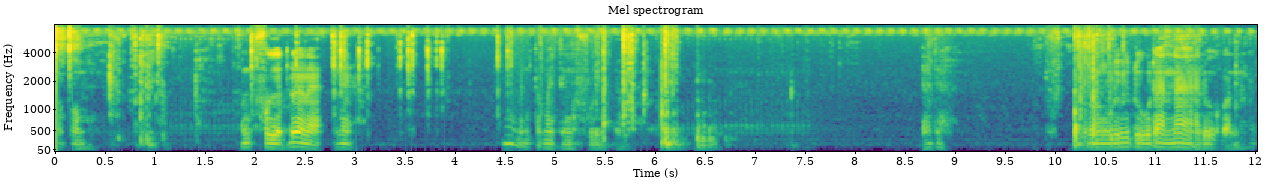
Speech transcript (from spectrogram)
ครับผม มันฝืดด้วยแหละ เนี่ย มันทำไมถึงฝืดอะเดี๋ยวเดี๋ยวลองรื้อดูด้านหน้าดูก่อนนะครับ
